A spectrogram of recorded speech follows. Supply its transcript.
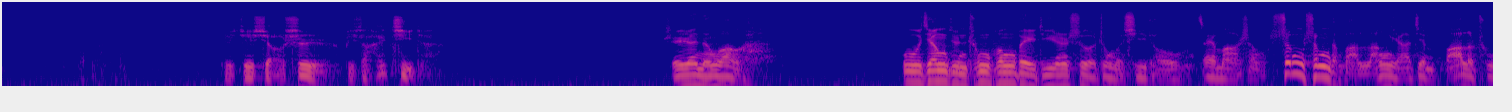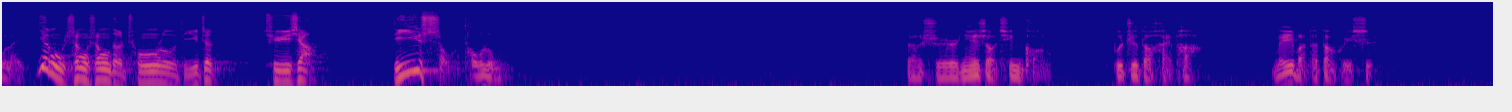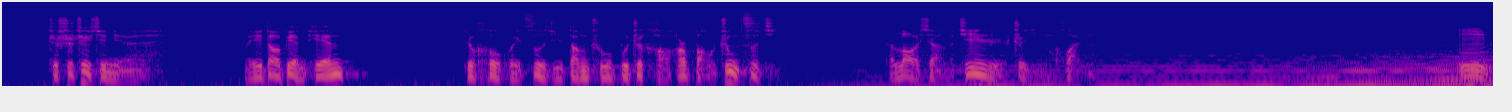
这些小事，陛下还记得？谁人能忘啊？顾将军冲锋被敌人射中了膝头，在马上生生的把狼牙剑拔了出来，硬生生的冲入敌阵，取下敌首头颅。当时年少轻狂，不知道害怕，没把他当回事。只是这些年，每到变天，就后悔自己当初不知好好保重自己。才落下了今日之隐患呢。嗯，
